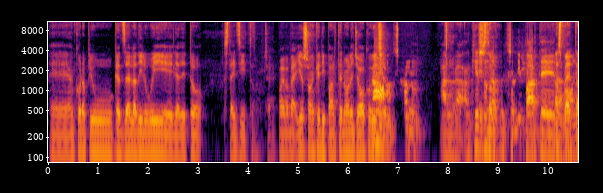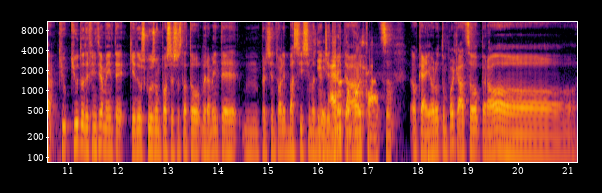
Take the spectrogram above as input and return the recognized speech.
è ancora più gazzella di lui e gli ha detto stai zitto. Cioè, poi vabbè, io sono anche di parte Nole Djokovic. No. Allora, anch'io sono, sto... sono, di parte Aspetta, chi- chiudo definitivamente, chiedo scusa un po' se sono stato veramente mh, percentuale bassissima sì, di oggettività. Hai un po' il cazzo. Ok, ho rotto un po' il cazzo, però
